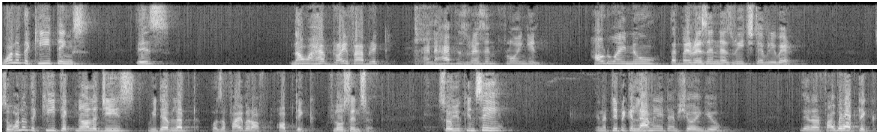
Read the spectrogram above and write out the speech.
One of the key things is now I have dry fabric and I have this resin flowing in. How do I know that my resin has reached everywhere? So one of the key technologies we developed was a fiber optic flow sensor. So you can see in a typical laminate I'm showing you, there are fiber optic,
